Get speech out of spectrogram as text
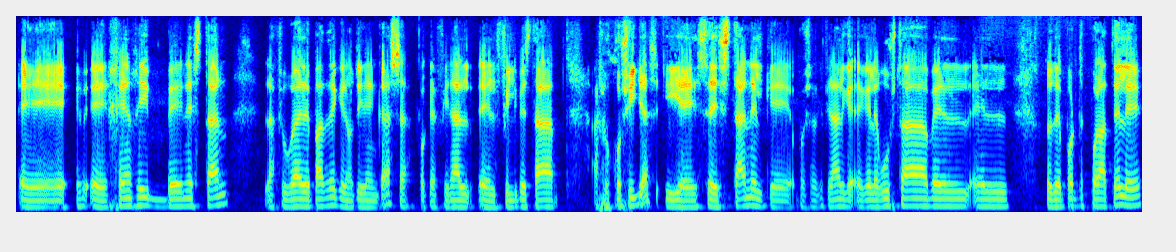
eh, eh, Henry ve en Stan la figura del padre que no tiene en casa, porque al final el Philip está a sus cosillas y es Stan el que, pues al final, el que, el que le gusta ver el, el, los deportes por la tele,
